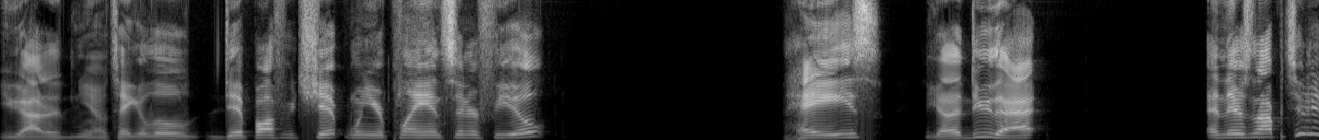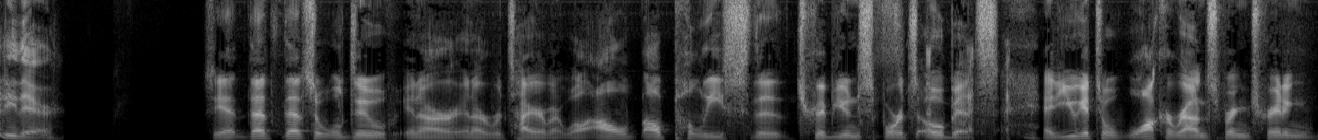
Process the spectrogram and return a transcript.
You got to, you know, take a little dip off your chip when you're playing center field. Hayes, you got to do that. And there's an opportunity there. So yeah, that's that's what we'll do in our in our retirement. Well, I'll I'll police the Tribune Sports obits, and you get to walk around spring training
